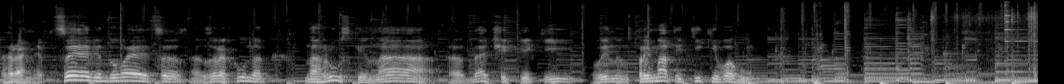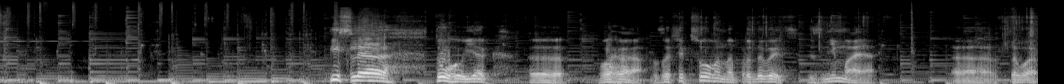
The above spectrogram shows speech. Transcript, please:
грамів. Це відбувається за рахунок нагрузки на е, датчик, який повинен приймати тільки вагу. Після того, як е, вага зафіксована, продавець знімає е, товар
